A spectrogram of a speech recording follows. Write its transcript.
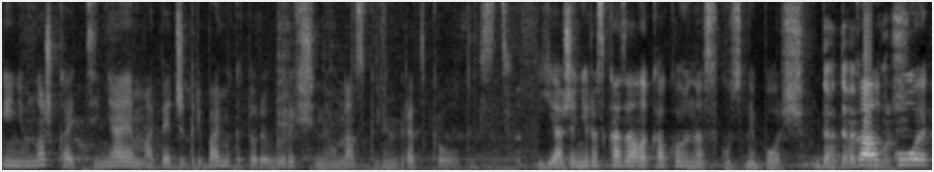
И немножко оттеняем, опять же, грибами, которые выращены у нас в Калининградской области. Я же не рассказала, какой у нас вкусный борщ. Да, давай про борщ. Какое,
